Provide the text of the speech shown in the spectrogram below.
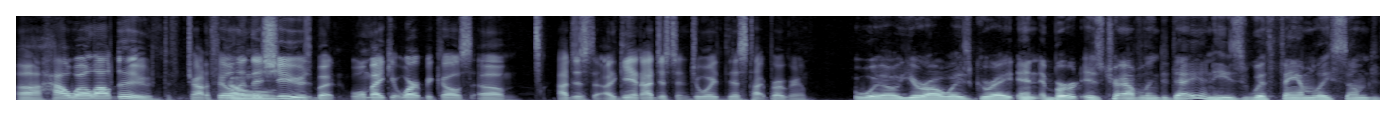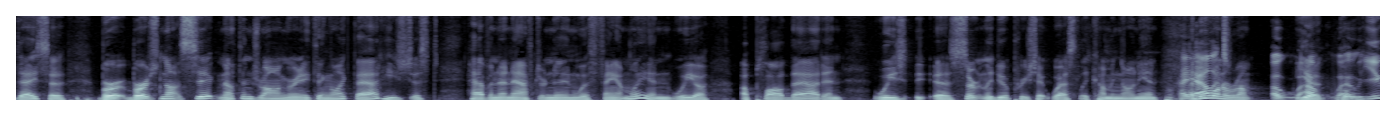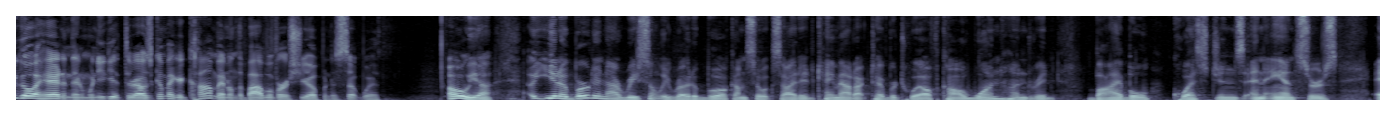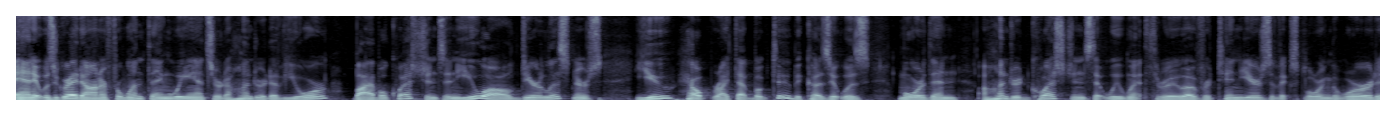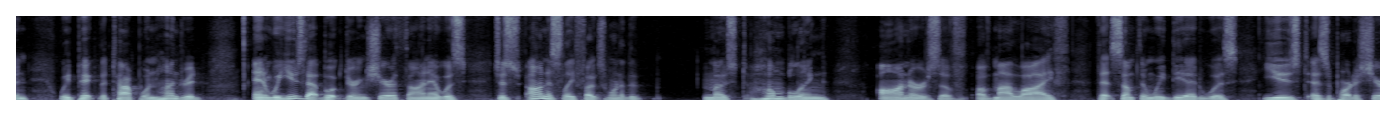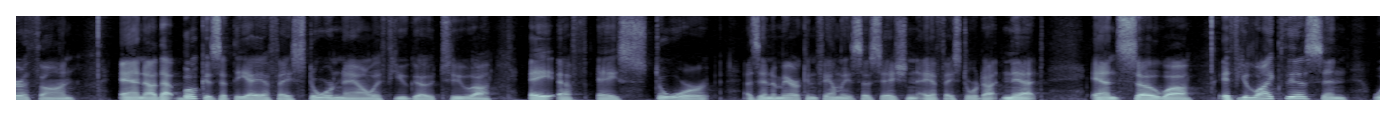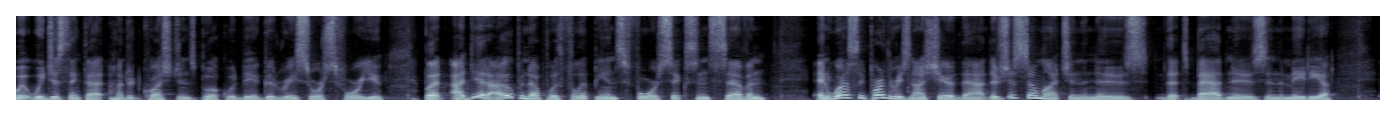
uh, how well I'll do to try to fill in his Oh. shoes, but we'll make it work because um, I just, again, I just enjoyed this type program. Well, you're always great. And Bert is traveling today, and he's with family some today. So Bert, Bert's not sick, nothing's wrong or anything like that. He's just having an afternoon with family, and we uh, applaud that. And we uh, certainly do appreciate Wesley coming on in. Hey, I Alex. want to run. Oh, Yeah, I- well, you go ahead, and then when you get through, I was gonna make a comment on the Bible verse you opened us up with. Oh yeah, Uh, you know, Bert and I recently wrote a book. I'm so excited. It came out October 12th, called 100 Bible Questions and Answers, and it was a great honor. For one thing, we answered 100 of your Bible questions, and you all, dear listeners, you helped write that book too because it was more than 100 questions that we went through over 10 years of exploring the Word, and we picked the top 100. And we used that book during Share-a-thon. It was just honestly, folks, one of the most humbling honors of, of my life that something we did was used as a part of Share-a-thon. And uh, that book is at the AFA store now. If you go to uh, AFA store, as in American Family Association, afastore.net. And so uh, if you like this, and we, we just think that 100 Questions book would be a good resource for you. But I did. I opened up with Philippians 4, 6, and 7. And Wesley, part of the reason I shared that, there's just so much in the news that's bad news in the media.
